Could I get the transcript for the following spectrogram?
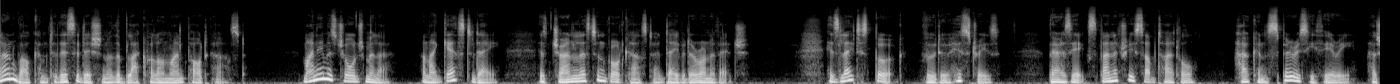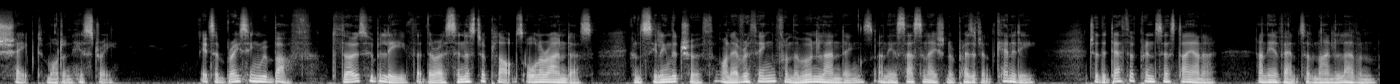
Hello and welcome to this edition of the Blackwell Online podcast. My name is George Miller, and my guest today is journalist and broadcaster David Aaronovitch. His latest book, Voodoo Histories, bears the explanatory subtitle How Conspiracy Theory Has Shaped Modern History. It's a bracing rebuff to those who believe that there are sinister plots all around us, concealing the truth on everything from the moon landings and the assassination of President Kennedy to the death of Princess Diana and the events of 9 11.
